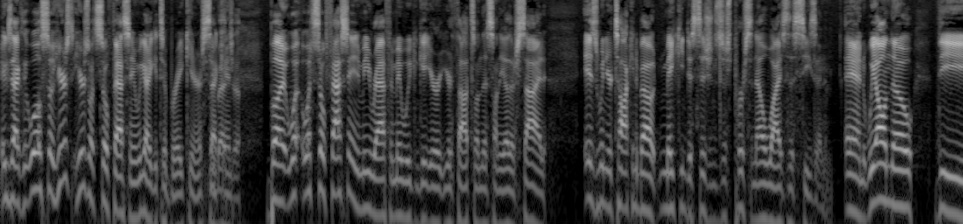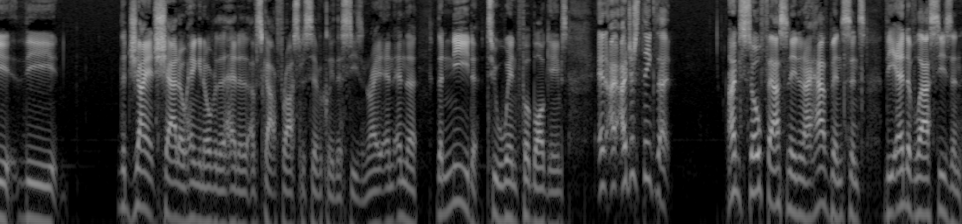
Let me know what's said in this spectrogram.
Exactly. Well, so here's here's what's so fascinating. We got to get to break here in a second. But what what's so fascinating to me, Raph, and maybe we can get your your thoughts on this on the other side, is when you're talking about making decisions just personnel wise this season. And we all know the the the giant shadow hanging over the head of, of Scott Frost specifically this season, right? And and the the need to win football games. And I, I just think that I'm so fascinated, and I have been since the end of last season,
